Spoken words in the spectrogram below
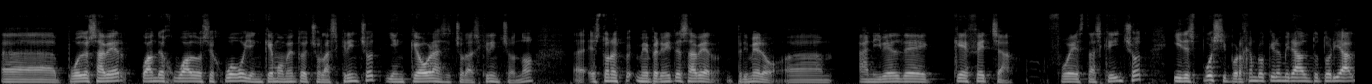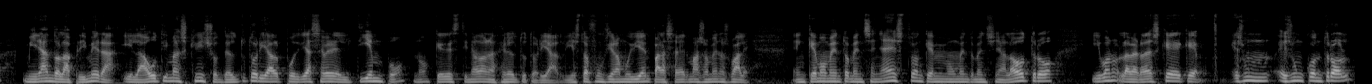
eh, puedo saber cuándo he jugado ese juego y en qué momento he hecho la screenshot y en qué horas he hecho la screenshot, ¿no? Eh, esto me permite saber, primero, eh, a nivel de qué fecha fue esta screenshot y después si por ejemplo quiero mirar el tutorial, mirando la primera y la última screenshot del tutorial podría saber el tiempo ¿no? que he destinado a hacer el tutorial y esto funciona muy bien para saber más o menos, vale, en qué momento me enseña esto, en qué momento me enseña lo otro y bueno, la verdad es que, es, un, es un control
